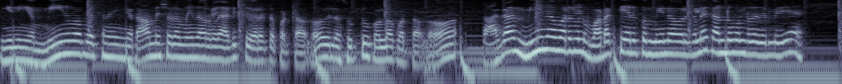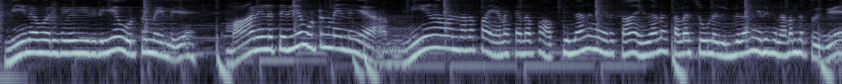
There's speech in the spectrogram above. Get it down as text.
இங்கே நீங்கள் மீனவ பிரச்சனை இங்கே ராமேஸ்வரம் மீனவர்களை அடித்து விரட்டப்பட்டாலோ இல்லை சுட்டு கொல்லப்பட்டாலோ சக மீனவர்கள் வடக்கே இருக்கும் மீனவர்களே கண்டுகொள்றது இல்லையே. மீனவர்களிடையே ஒற்றுமை இல்லையே. மாநிலத்திலேயே ஒற்றுமை இல்லையே. மீனவன் தானப்பா எனக்கு என்னப்பா அப்படி தானேங்க இருக்கான். இதானே கலாச்சூழல் இப்படி தானே இருக்குது நடந்துட்டுருக்கு.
